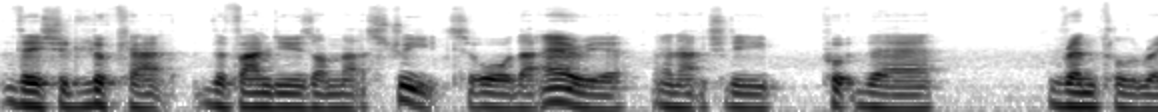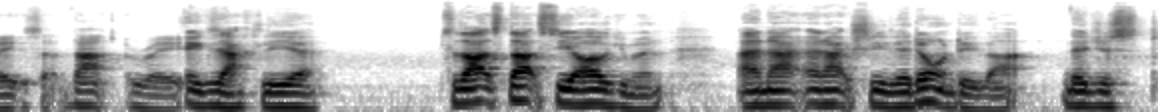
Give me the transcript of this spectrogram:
they should look at the values on that street or that area and actually put their rental rates at that rate. exactly. Yeah. So that's that's the argument, and and actually they don't do that. They just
